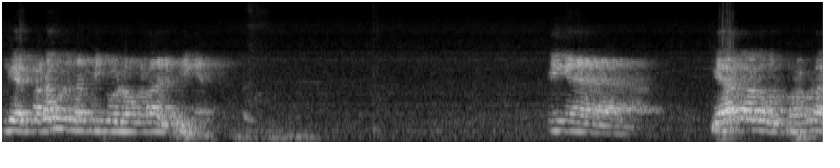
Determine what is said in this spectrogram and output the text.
இங்க கடவுள் நம்பிக்கை உள்ளவங்களா இருப்பீங்க. நீங்க கேரளால ஒரு பிரபல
